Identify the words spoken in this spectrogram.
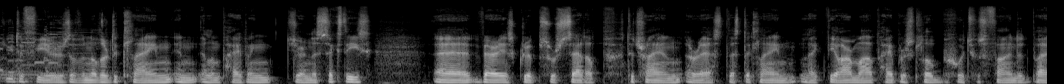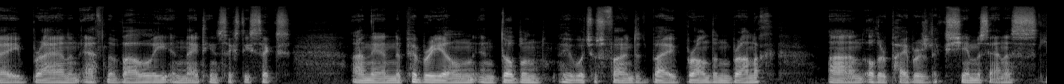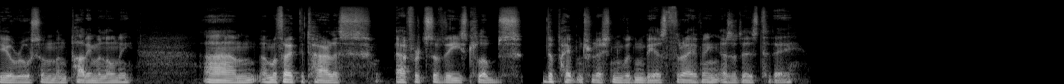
Due to fears of another decline in uilleann piping during the 60s, uh, various groups were set up to try and arrest this decline, like the Armagh Pipers Club, which was founded by Brian and Eithne Vallely in 1966, and then the Uilleann in Dublin, which was founded by Breandán Breathnach and other pipers like Seamus Ennis, Leo Rowsome, and Paddy Moloney. Um, and without the tireless efforts of these clubs, the piping tradition wouldn't be as thriving as it is today.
